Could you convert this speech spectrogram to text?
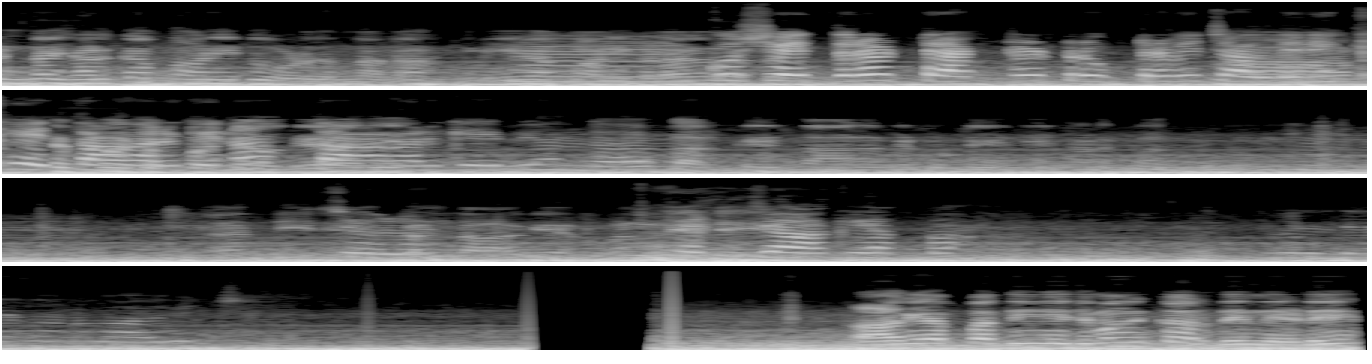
ਪਿੰਡਾਂ ਦੀ ਸੜਕਾਂ ਪਾਣੀ ਤੋੜ ਦਿੰਦਾ ਨਾ ਮੀਂਹ ਦਾ ਪਾਣੀ ਖੜਾ ਰਹਿੰਦਾ ਕੁਛ ਇੱਧਰ ਟਰੈਕਟਰ ਟਰੂਕਟਰ ਵੀ ਚੱਲਦੇ ਨੇ ਹਾਂ, ਖੇਤਾਂ ਟਿੱਪਰ ਕਰਕੇ ਨਾ ਚੱਲਦੇ ਆ ਤਾਂ ਇਹਦੇ। ਕਰਕੇ ਵੀ ਹੁੰਦਾ। ਹੈ ਕਰਕੇ ਤਾਂ ਕਰਕੇ ਟੁੱਟ ਜਾਂਦੀਆਂ ਸੜਕਾਂ। ਹਮ, ਆਹ ਦੀਦੀ ਦੇ ਚਲੋ। ਪਿੰਡ ਆ ਗਏ ਆਪਾਂ ਫਿਰ। ਜਾ ਕੇ ਆਪਾਂ ਮਿਲਦੇ ਆ ਤੁਹਾਨੂੰ ਬਾਅਦ ਵਿੱਚ। ਆ ਗਏ ਆਪਾਂ ਦੀ ਜਮਾਨ ਘਰ ਦੇ ਨੇੜੇ।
